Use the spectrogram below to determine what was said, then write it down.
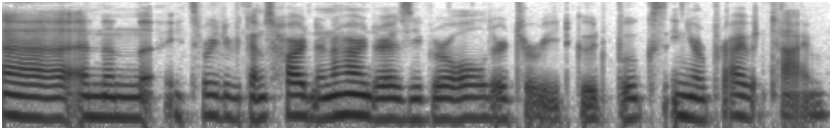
uh, and then it really becomes harder and harder as you grow older to read good books in your private time.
